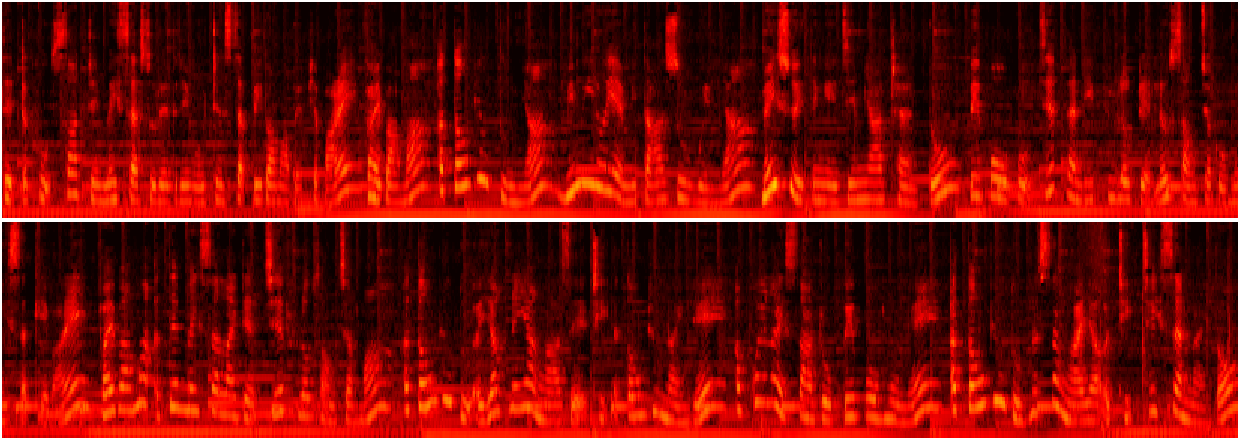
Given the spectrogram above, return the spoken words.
သစ်တစ်ခုစတင်မိတ်ဆက်ဆိုတဲ့သတင်းကိုတင်ဆက်ပေးသွားမှာပဲဖြစ်ပါတယ်။ Viber မှာအသုံးပြုသူများမိမိတို့ရဲ့မိသားစုဝင်များမိတ်ဆွေတငယ်ချင်းများထံသို့ပေးပို့ဖို့ GIF ဖန်တီးပြုလုပ်တဲ့လှုပ်ဆောင်ချက်ကိုမိတ်ဆက်ခဲ့ပါတယ်။ Viber မှာအသစ်မိတ်ဆက်လိုက်တဲ့ GIF လှုပ်ဆောင်ချက်မှာအသုံးပြုသူအယောက်250အထိအသုံးပြုနိုင်တဲ့အဖွဲလိုက်စာတို့ပေးပို့မှုနဲ့အသုံးပြုသူ25ယောက်အထိချိတ်ဆက်နိုင်တော့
